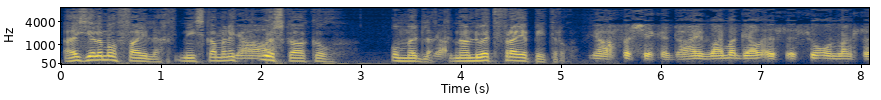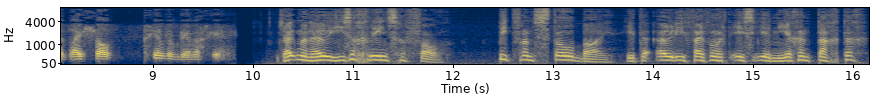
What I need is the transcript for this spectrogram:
Hy is heeltemal veilig. Mens kan maar net ja. oorskakel onmiddellik ja. na loodvrye petrol. Ja, verseker. Daai daai model is is so onlangs dat hy sal geen probleme gee nie. Jake maar nou, hier's 'n grensgeval. Piet van Stilbaai het 'n Audi 500 SE 89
